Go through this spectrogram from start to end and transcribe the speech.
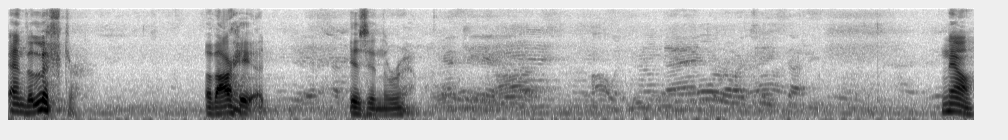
And the lifter of our head is in the room. Now,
